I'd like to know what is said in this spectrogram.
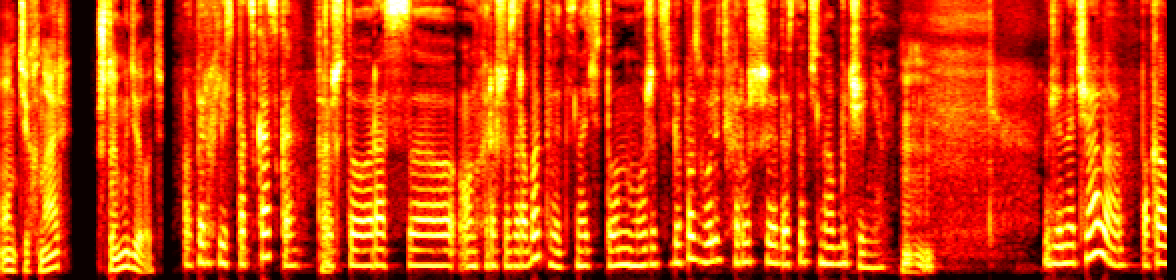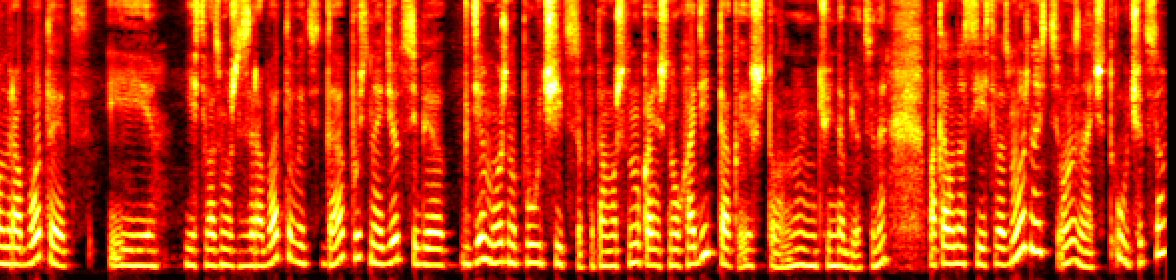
он технарь. Что ему делать? Во-первых, есть подсказка, так. то, что раз э, он хорошо зарабатывает, значит, он может себе позволить хорошее достаточно обучение. Угу. Для начала, пока он работает и есть возможность зарабатывать, да, пусть найдет себе, где можно поучиться, потому что, ну, конечно, уходить так и что, ну, ничего не добьется, да. Пока у нас есть возможность, он, значит, учится.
